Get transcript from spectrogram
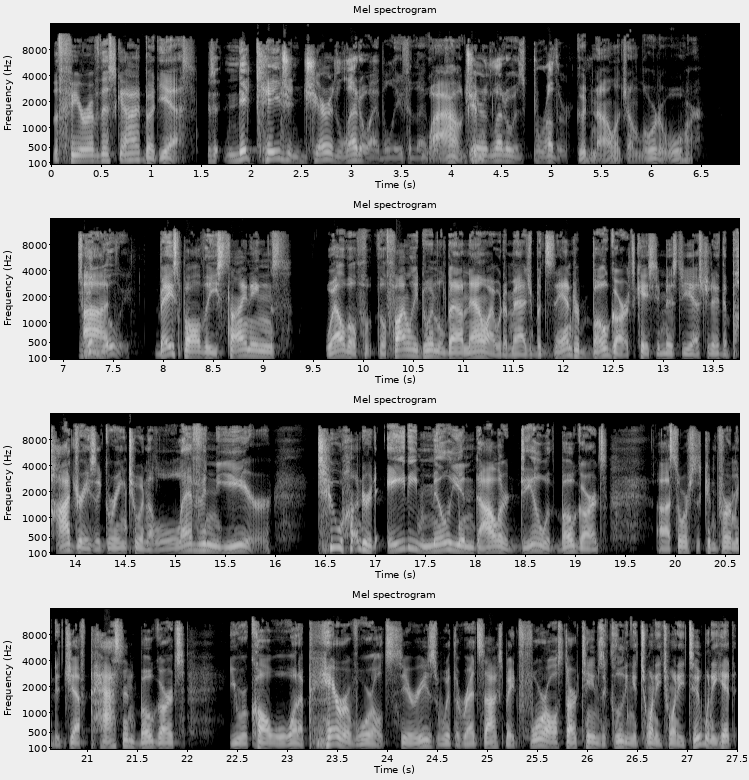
the fear of this guy, but yes, Is it Nick Cage and Jared Leto, I believe, in that Wow, movie. good- Jared Leto is brother. good knowledge on Lord of War. It's a good Uh, movie. Baseball, the signings, well, they'll, they'll finally dwindle down now, I would imagine. But Xander Bogaerts, case you missed it yesterday, the Padres agreeing to an 11 year, $280 million deal with Bogaerts. Uh, sources confirming to Jeff Passan. Bogaerts, you recall, will won a pair of World Series with the Red Sox, made four All Star teams, including in 2022 when he hit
